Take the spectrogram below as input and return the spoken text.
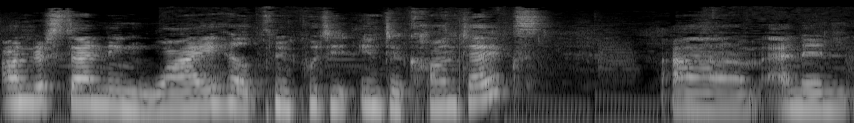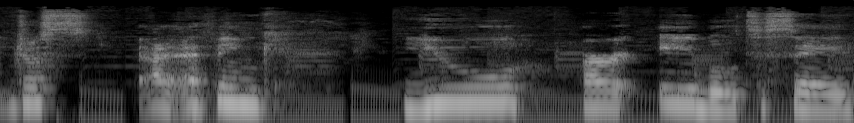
understanding why helps me put it into context, um, and then just I, I think you are able to say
